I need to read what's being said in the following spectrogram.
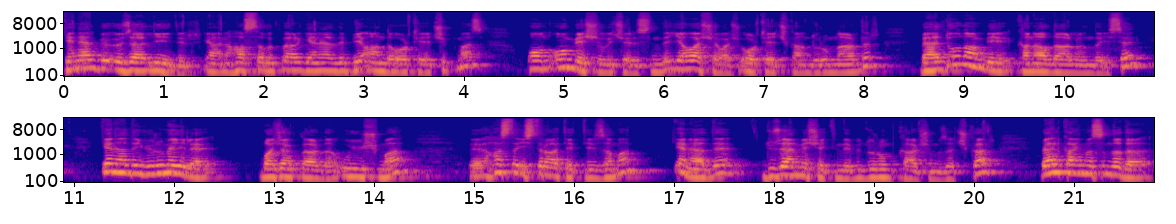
genel bir özelliğidir. Yani hastalıklar genelde bir anda ortaya çıkmaz. 10-15 yıl içerisinde yavaş yavaş ortaya çıkan durumlardır. Belde olan bir kanal darlığında ise genelde yürüme ile bacaklarda uyuşma, e, hasta istirahat ettiği zaman genelde düzelme şeklinde bir durum karşımıza çıkar. Bel kaymasında da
